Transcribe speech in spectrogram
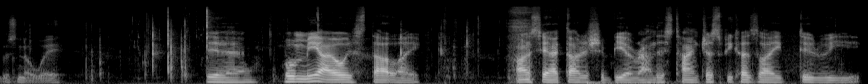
there's no way." Yeah. Well, me, I always thought like, honestly, I thought it should be around this time, just because like, dude, we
